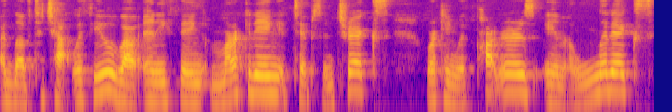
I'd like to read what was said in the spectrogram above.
I'd love to chat with you about anything marketing, tips and tricks, working with partners, analytics,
